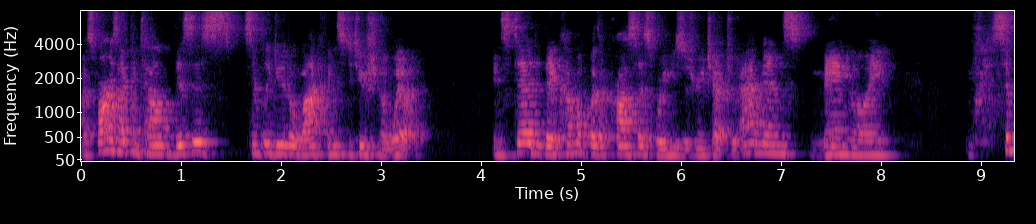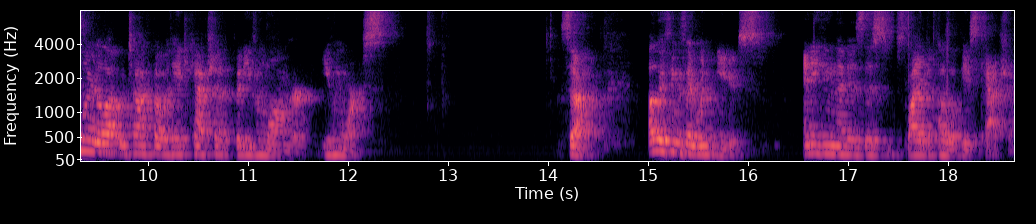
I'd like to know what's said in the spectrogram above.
As far as I can tell, this is simply due to lack of institutional will. Instead, they come up with a process where users reach out to admins manually, similar to what we talked about with age HCAPTCHA, but even longer, even worse. So, other things I wouldn't use. Anything that is this slide the puzzle piece CAPTCHA.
